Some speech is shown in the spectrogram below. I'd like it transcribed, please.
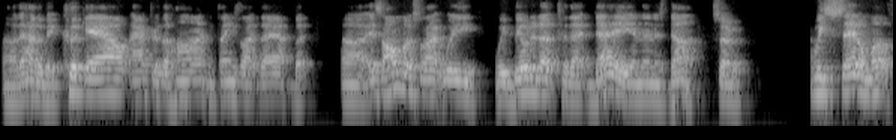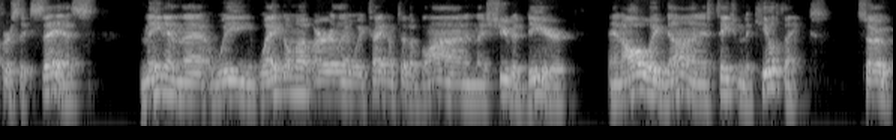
uh, they have a big cookout after the hunt and things like that. But uh, it's almost like we we build it up to that day and then it's done. So we set them up for success, meaning that we wake them up early and we take them to the blind and they shoot a deer. And all we've done is teach them to kill things. So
